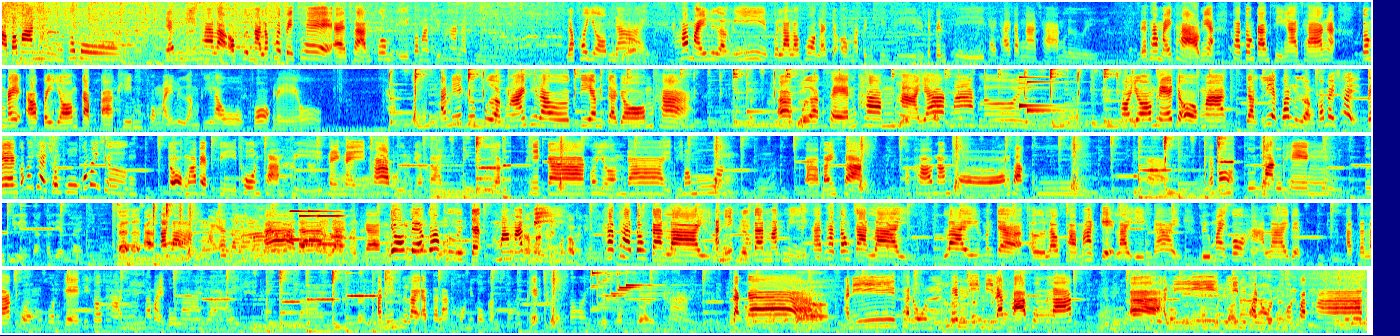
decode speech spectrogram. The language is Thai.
มง แล้วทีนี้ถ้าเราเอาขึ้นมาแล้วค่อยไปแช่อ่าสารส้มอีกประมาณ 15 นาที แล้วค่อยย้อมได้ ถ้าไหมเหลืองนี่เวลาเราฟอกแล้วจะออกมาเป็นครีมๆจะเป็นสีคล้าย ๆ กับงาช้างเลย แต่ถ้าไหมขาวเนี่ยถ้าต้องการสีงาช้างอะต้องได้เอาไปย้อมกับอ่าครีมของไหมเหลืองที่เราฟอกแล้วค่ะอันนี้คือเปลือกไม้ที่เราเตรียมจะย้อมค่ะ อ่าเปลือกแสนคำหายากมากเลย พอย้อมแล้วจะออกมาจะเรียกว่าเหลืองก็ไม่ใช่ แดงก็ไม่ใช่ชมพูก็ไม่เชิง จะออกมาแบบสีโทนสามสีในในผ้าผืนเดียวกัน เปลือกเทกาก็ย้อมได้มะม่วงอ่าใบสักมะพร้าวน้ำหอมฝักคูณค่ะแล้วก็ต้นหมักต้นเทงต้นต้นขี้เหล็กอะเขาเรียกอะไร เออเอออะอะลาม อนกัน ย้อมแล้วก็คือจะมามัดหมี่ถ้าถ้าต้องการลาย อันนี้คือการมัดหมี่ค่ะ ถ้าต้องการลาย ลายมันจะเออเราสามารถแกะลายเองได้ หรือไม่ก็หาลายแบบอัตลักษณ์ของคนแก่ที่เขาทำสมัยโบราณลาย ที่ทำคือลายอันนี้คือลายอัตลักษณ์ของนิคมคำสร้อยเพชรคำสร้อยเช็คคำสร้อยค่ะตะกร้าตะกร้า อันนี้ถนนเส้นนี้มีราคาพบรัก อ่า อันนี้ริมถนนชนประทาน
